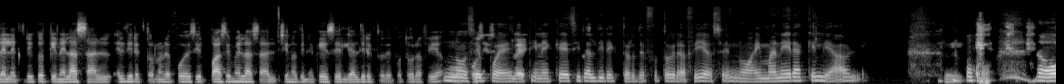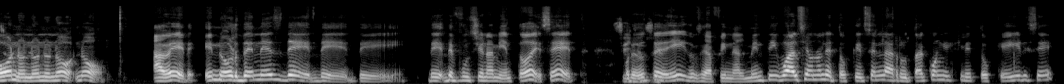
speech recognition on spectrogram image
eléctrico tiene la sal, el director no le puede decir páseme la sal, sino tiene que decirle al director de fotografía. No se puede, le tiene que decir al director de fotografía, o sea, no hay manera que le hable. No, no, no, no, no, no. A ver, en órdenes de, de, de, funcionamiento de set. Por eso te digo, o sea, finalmente igual si a uno le toca irse en la ruta con el que le toque irse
